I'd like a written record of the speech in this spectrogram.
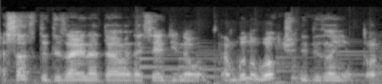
I sat the designer down and I said, you know what, I'm going to walk through the design you've done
